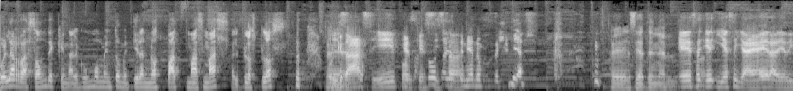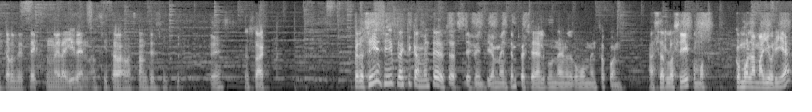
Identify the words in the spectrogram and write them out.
fue la razón de que en algún momento metieran notepad más más el plus plus Porque- Quizás sí, porque esa sí ya está- tenía números de líneas Sí, sí, ya tenía el. Ese, y ese ya era de editor de texto, no era IDE, ¿no? Sí estaba bastante simple. Sí, exacto. Pero sí, sí, prácticamente, definitivamente empecé algún, en algún momento con hacerlo así, como, como la mayoría,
